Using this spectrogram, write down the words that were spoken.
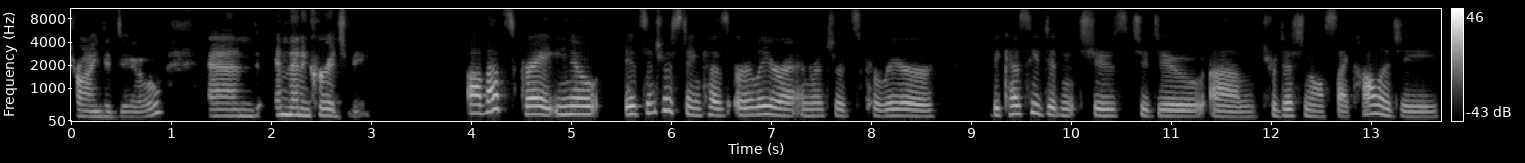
trying to do and and then encourage me. Oh that's great you know it's interesting because earlier in richard's career because he didn't choose to do um, traditional psychology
